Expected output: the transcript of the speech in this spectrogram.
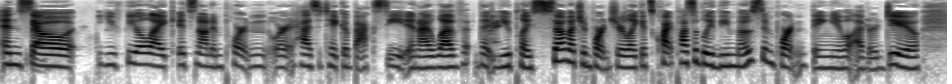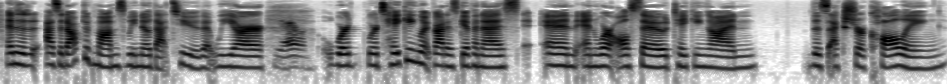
And so yeah. you feel like it's not important or it has to take a back seat. And I love that right. you place so much importance. You're like, it's quite possibly the most important thing you will ever do. And as, adoptive moms, we know that too, that we are, yeah. we're, we're taking what God has given us and, and we're also taking on this extra calling,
